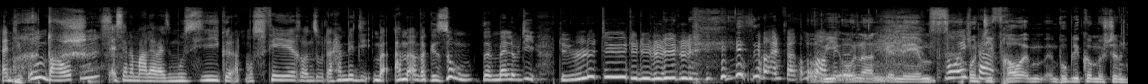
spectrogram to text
Dann die Umbauten, das ist ja normalerweise Musik und Atmosphäre und so. Da haben wir die immer, haben wir aber gesungen, so eine Melodie. So einfach Oh, wie unangenehm. Furchtbar. Und die Frau im, im Publikum bestimmt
